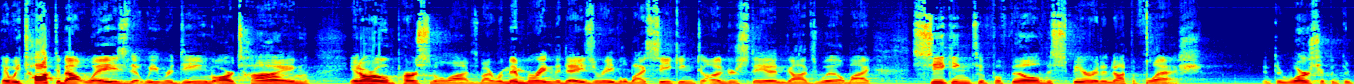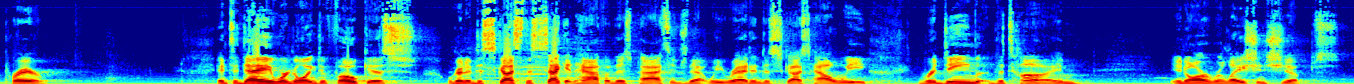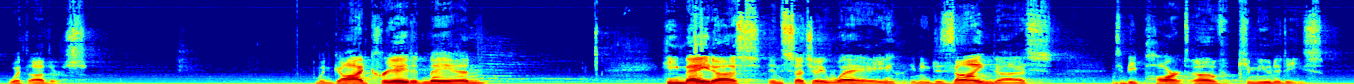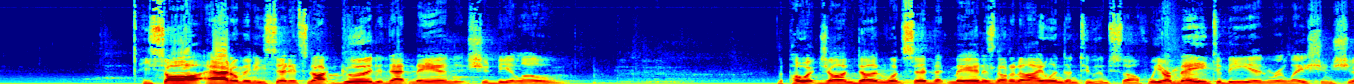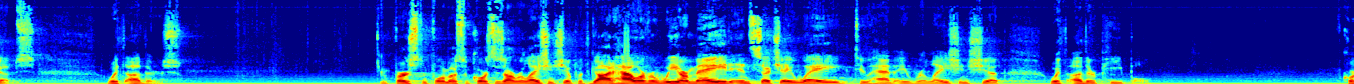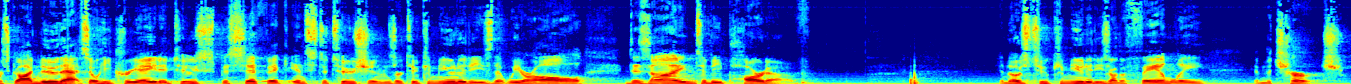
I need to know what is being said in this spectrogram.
and we talked about ways that we redeem our time in our own personal lives by remembering the days are evil, by seeking to understand God's will, by seeking to fulfill the Spirit and not the flesh, and through worship and through prayer. And today we're going to focus, we're going to discuss the second half of this passage that we read and discuss how we redeem the time in our relationships with others. When God created man, He made us in such a way, and He designed us to be part of communities. He saw Adam and he said, It's not good that man should be alone. The poet John Donne once said that man is not an island unto himself. We are made to be in relationships with others. First and foremost, of course, is our relationship with God. However, we are made in such a way to have a relationship with other people. Of course, God knew that, so He created two specific institutions or two communities that we are all designed to be part of. And those two communities are the family and the church.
